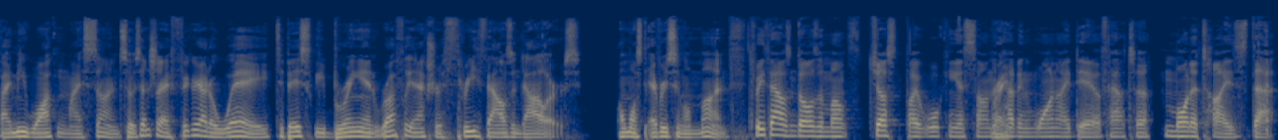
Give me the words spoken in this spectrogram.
by me walking my son. So essentially I figured out a way to basically bring in roughly an extra $3,000 almost every single month. Three thousand dollars a month just by walking your son Right. and having one idea of how to monetize that.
